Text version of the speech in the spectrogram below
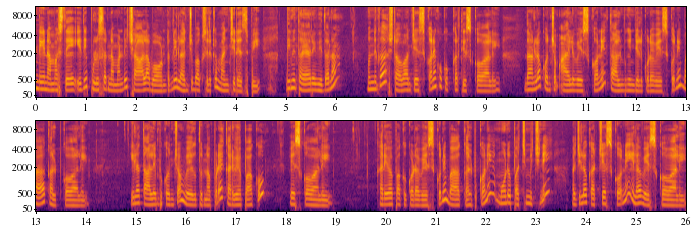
అండి నమస్తే. ఇది పులుసన్నం అండి. చాలా బాగుంటుంది. లంచ్ బాక్సులకి మంచి రెసిపీ. దీని తయారీ విధానం ముందుగా స్టవ్ ఆన్ చేసుకొని ఒక కుక్కర్ తీసుకోవాలి. దానిలో కొంచెం ఆయిల్ వేసుకొని తాలింపు గింజలు కూడా వేసుకొని బాగా కలుపుకోవాలి. ఇలా తాలింపు కొంచెం వేగుతున్నప్పుడే కరివేపాకు వేసుకోవాలి. కరివేపాకు కూడా వేసుకొని బాగా కలుపుకొని మూడు పచ్చిమిర్చిని మధ్యలో కట్ చేసుకొని ఇలా వేసుకోవాలి.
